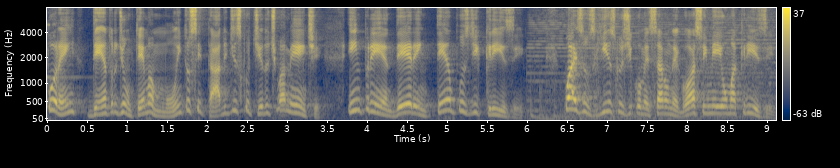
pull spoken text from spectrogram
porém dentro de um tema muito citado e discutido ultimamente: empreender em tempos de crise. Quais os riscos de começar um negócio em meio a uma crise?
